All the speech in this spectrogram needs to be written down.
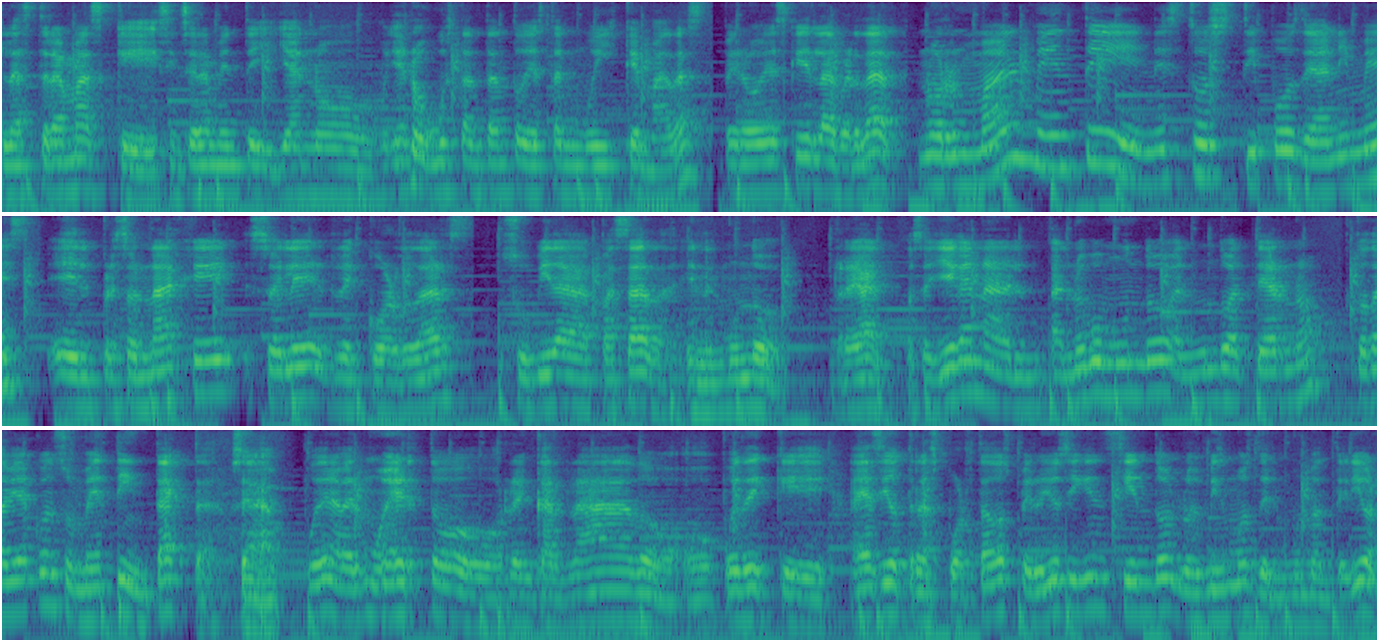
las tramas que sinceramente ya no, ya no gustan tanto, ya están muy quemadas. Pero es que la verdad, normalmente en estos tipos de animes el personaje suele recordar su vida pasada en el mundo real. O sea, llegan al, nuevo mundo, al mundo alterno, todavía con su mente intacta. O sea, pueden haber muerto o reencarnado o puede que hayan sido transportados, pero ellos siguen siendo los mismos del mundo anterior.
